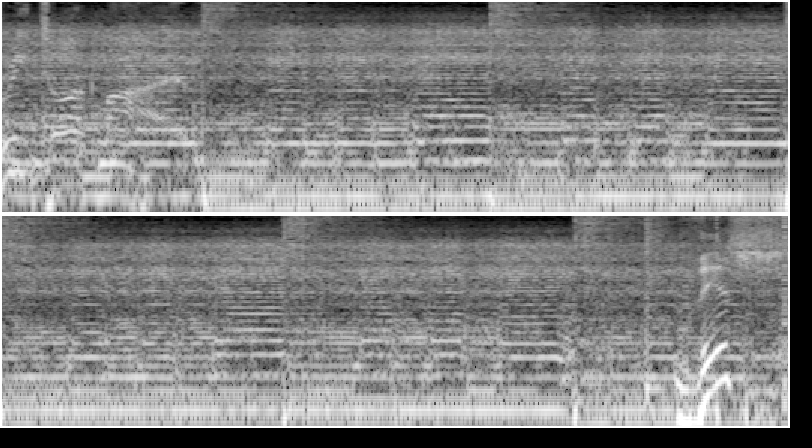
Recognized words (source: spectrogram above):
Free Talk Live. This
